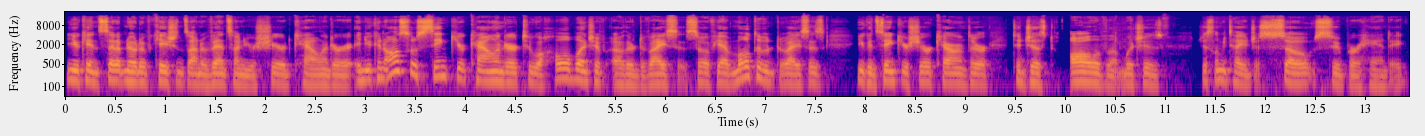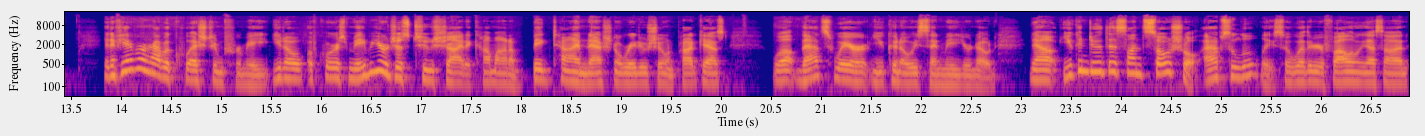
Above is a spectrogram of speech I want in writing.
you can set up notifications on events on your shared calendar and you can also sync your calendar to a whole bunch of other devices. So if you have multiple devices, you can sync your shared calendar to just all of them, which is just let me tell you just so super handy. And if you ever have a question for me, you know, of course, maybe you're just too shy to come on a big time national radio show and podcast. Well, that's where you can always send me your note. Now, you can do this on social, absolutely. So whether you're following us on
